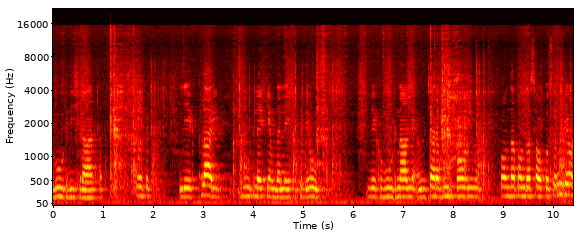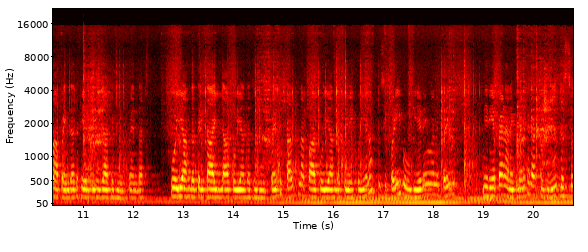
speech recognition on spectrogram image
ਬੂਟ ਦੀ ਸ਼ਰਾਰਤ। ਉਹ ਇੱਕ ਲੇਖ, ਖਿਲਾਰੀ ਬੂਟ ਲੈ ਕੇ ਆਉਂਦਾ ਲੇਖਕ ਤੇ ਉਹ ਦੇਖੋ ਬੂਟ ਨਾਲ ਲਿਆ- ਵਿਚਾਰਾ ਬੂਟ ਪਾਉਣ ਨੂੰ ਪਾਉਂਦਾ ਪਾਉਂਦਾ ਸੌ ਕੁਛ ਉਹਨੂੰ ਲਿਆਉਣਾ ਪੈਂਦਾ ਤੇ ਫਿਰ ਕਿਤੇ ਜਾ ਕੇ ਬੂਟ ਪੈਂਦਾ। ਕੋਈ ਆਂਦਾ ਤੇਰੀ ਤਾਈ ਲਾ, ਕੋਈ ਆਂਦਾ ਤੂੰ ਬੂਟ ਪੈਂਟ ਸ਼ਰਟ ਨਾ ਪਾ, ਕੋਈ ਆਂਦਾ ਕਿਵੇਂ, ਕੋਈ ਹੈ ਨਾ, ਤੁਸੀਂ ਪੜ੍ਹੀ ਹੋਊਗੀ, ਜਿਹੜੇ ਉਹਨਾਂ ਨੇ ਪੜ੍ਹੀ, ਮੇਰੀਆਂ ਭੈਣਾਂ ਨੇ ਕਮੈਂਟ ਕਰਕੇ ਜ਼ਰੂਰ ਦੱਸੋ,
